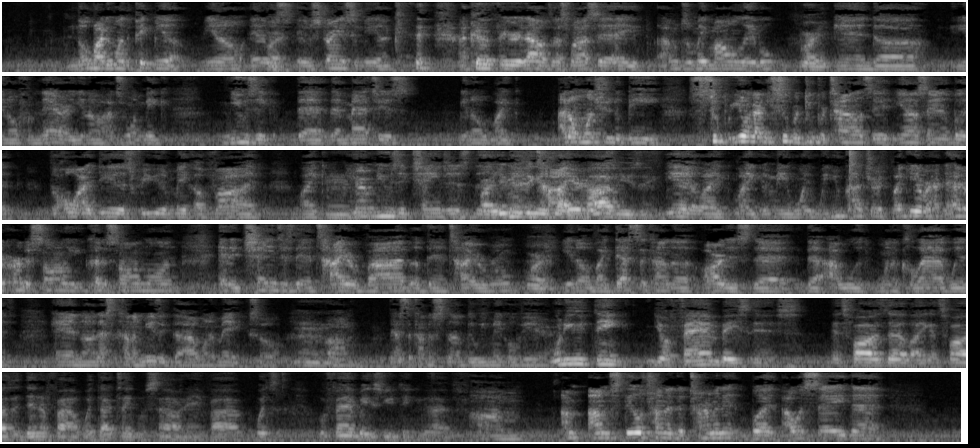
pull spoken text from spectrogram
nobody wanted to pick me up, you know, and it was it was strange to me. I couldn't, I couldn't figure it out. That's why I said, hey, I'm just to make my own label, Right. and uh, you know from there, you know, I just want to make music that that matches, you know, like I don't want you to be super. You don't gotta be super duper talented. You know what I'm saying? But the whole idea is for you to make a vibe. Like your music changes the, Mm-hmm. Right. Your the music entire, is like vibe music. yeah, like like I mean, when, when you cut your like you ever had, had heard a song, you cut a song on, and it changes the entire vibe of the entire room. Right. You know, like that's the kind of artist that that I would want to collab with, and uh, that's the kind of music that I want to make. So, Mm. um, that's the kind of stuff that we make over here. What do you think your fan base is as far as that, like as far as identifying with that type of sound and vibe? What's what fan base do you think you have? Um, I'm I'm still trying to determine it, but I would say that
